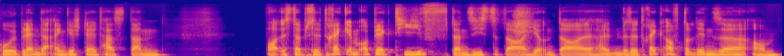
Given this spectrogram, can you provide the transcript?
hohe Blende eingestellt hast, dann war, ist da ein bisschen Dreck im Objektiv. Dann siehst du da hier und da halt ein bisschen Dreck auf der Linse. Ähm,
